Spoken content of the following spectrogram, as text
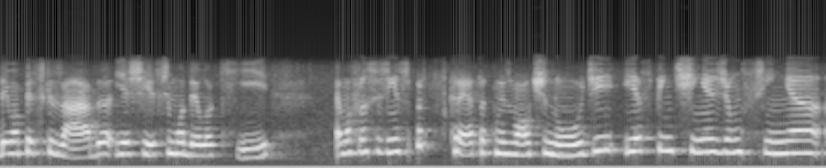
dei uma pesquisada e achei esse modelo aqui. É uma francesinha super discreta com esmalte nude e as pintinhas de oncinha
